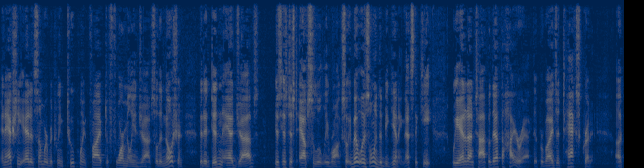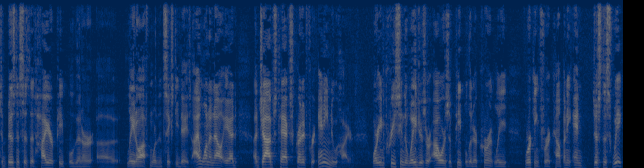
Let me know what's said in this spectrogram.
and actually added somewhere between 2.5 to 4 million jobs. So the notion that it didn't add jobs is, is just absolutely wrong. So it was only the beginning. That's the key. We added on top of that the HIRE Act that provides a tax credit uh, to businesses that hire people that are uh, laid off more than 60 days. I want to now add a jobs tax credit for any new hire, or increasing the wages or hours of people that are currently working for a company. And just this week,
